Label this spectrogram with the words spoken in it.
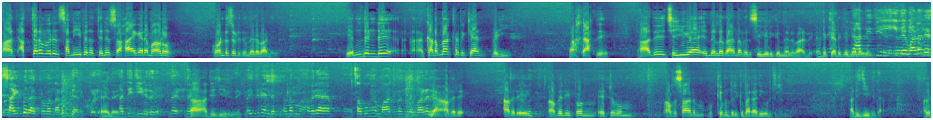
അത്തരമൊരു അത്തരം ഒരു സമീപനത്തിന് സഹായകരമാണോ? കോൺഗ്രസ് എടുക്കുന്ന നിലപാട് എന്തുണ്ട് കടന്നാക്രമിക്കാൻ വഴി? അത് അത് ചെയ്യുക എന്നുള്ളതാണ് അവർ സ്വീകരിക്കുന്ന നിലപാട്. ഇടയ്ക്കിടയ്ക്ക് ഇങ്ങനെ വളരെ സൈബർ ആക്രമണം നടക്കുകയാണ് ഇപ്പോൾ. ആ ഇതിനെന്താ? കാരണം അവരെ സമൂഹ മാധ്യമങ്ങൾ വളരെ അവർ അവർ അവരിപ്പം ഏറ്റവും അവസാനം മുഖ്യമന്ത്രിക്ക് പരാതി കൊടുത്തിട്ടുണ്ട്. അതിജീവിത. അവർ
